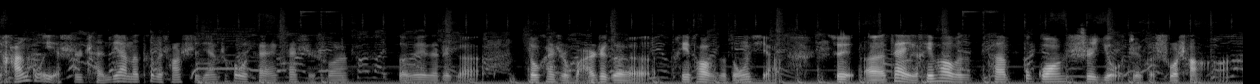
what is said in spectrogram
韩国也是沉淀了特别长时间之后，才开始说所谓的这个都开始玩这个 hip hop 的东西啊。所以呃，再一个 hip hop 它不光是有这个说唱啊，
